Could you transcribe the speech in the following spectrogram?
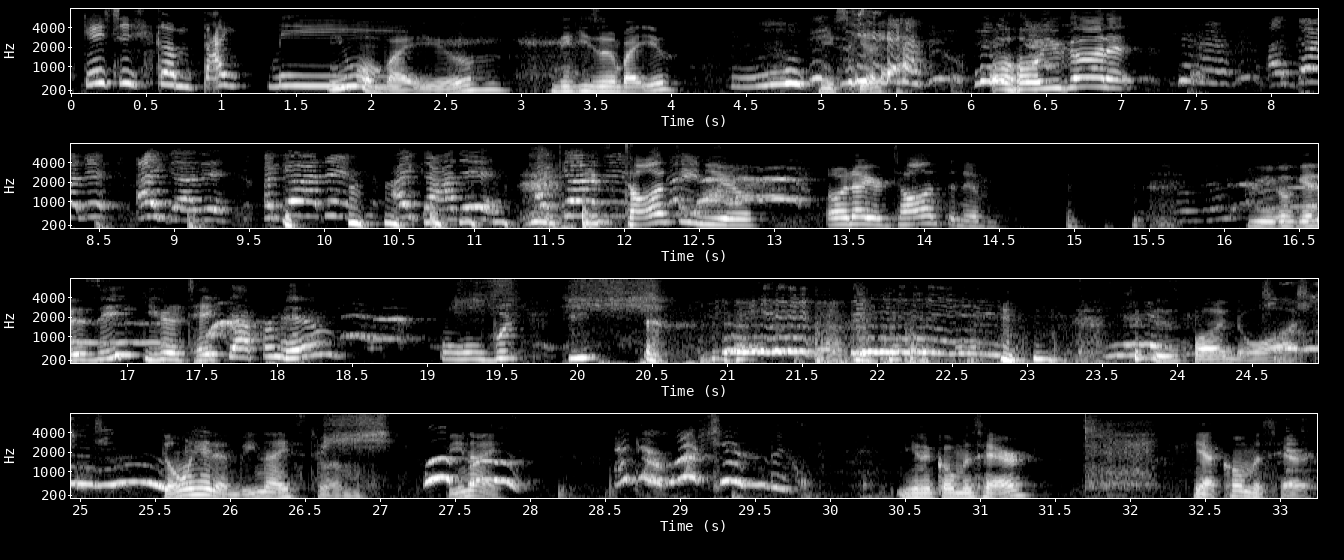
Guess he's gonna bite me. He won't bite you. You think he's gonna bite you? He's scared. Yeah. Oh, you got it. Yeah, I got it. I got it. I got it. I got it. I got it. He's taunting you. Oh, now you're taunting him. You gonna go get it, Zeke? You gonna take that from him? Oh, but he. this is fun to watch. Don't hit him. Be nice to him. Be nice. I can watch him. You gonna comb his hair? Yeah, comb his hair.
